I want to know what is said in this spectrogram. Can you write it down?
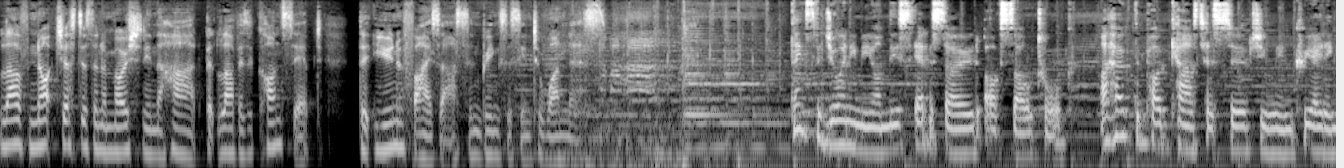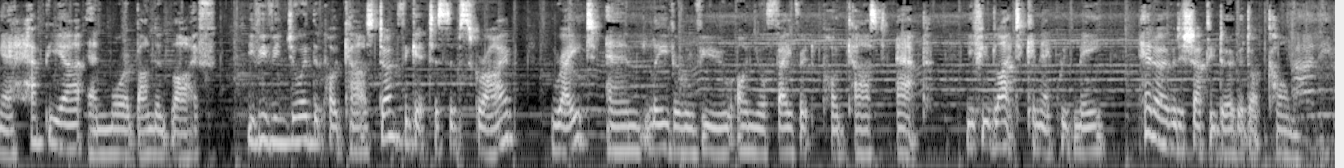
Love not just as an emotion in the heart, but love as a concept that unifies us and brings us into oneness. Thanks for joining me on this episode of Soul Talk. I hope the podcast has served you in creating a happier and more abundant life. If you've enjoyed the podcast, don't forget to subscribe, rate, and leave a review on your favourite podcast app. If you'd like to connect with me, head over to shaktidurga.com.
